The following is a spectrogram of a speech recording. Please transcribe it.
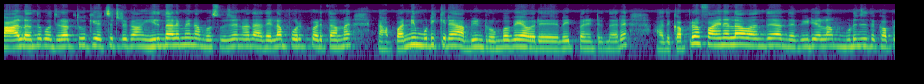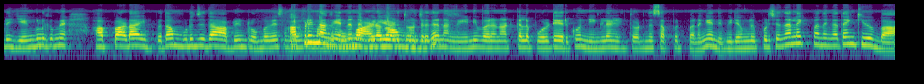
காலை வந்து கொஞ்ச நேரம் தூக்கி வச்சுட்டு இருக்காங்க. இருந்தாலுமே நம்ம சுஜன் வந்து அதெல்லாம் பொருட்படுத்தாமல் நான் பண்ணி முடிக்கிறேன் அப்படின்னு ரொம்பவே அவர் வெயிட் பண்ணிட்டு இருந்தார். அதுக்கப்புறம் ஃபைனலாக வந்து அந்த வீடியோலாம் முடிஞ்சதுக்கப்புறம் எங்களுக்குமே அப்பாடா இப்போ தான் முடிஞ்சுதா அப்படின்னு ரொம்பவே அப்படி நாங்கள் என்ன அழகாக எடுத்தோன்றதை நாங்கள் இனி வர நாட்களில் போட்டுட்டே இருக்கோம். நீங்களும் எங்களுக்கு தொடர்ந்து சப்போர்ட் பண்ணுங்கள் இந்த வீடியோ உங்களுக்கு பிடிச்சிருந்தா லைக் பண்ணுங்கள் தேங்க்யூ பா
